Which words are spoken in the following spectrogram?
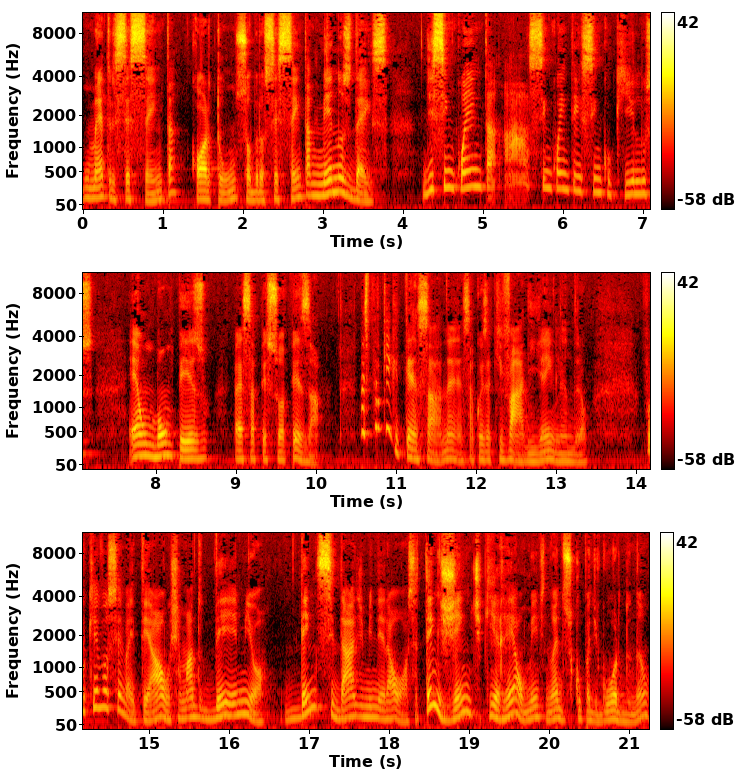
1,60m, corto 1, sobrou 60, menos 10. De 50 a 55 quilos é um bom peso para essa pessoa pesar. Mas por que, que tem essa, né, essa coisa que varia, hein, Leandrão? Porque você vai ter algo chamado DMO, densidade mineral óssea. Tem gente que realmente, não é desculpa de gordo, não,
